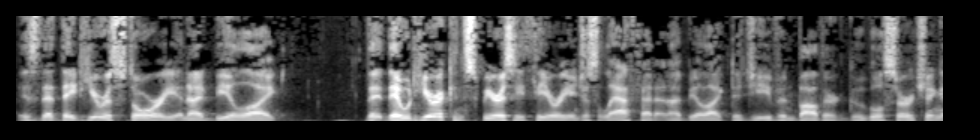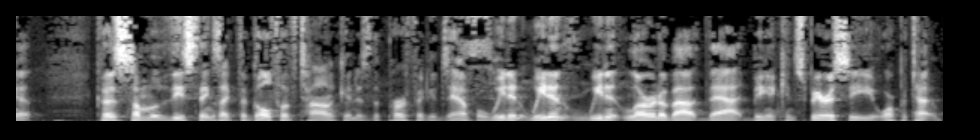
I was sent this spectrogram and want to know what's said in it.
is that they'd hear a story and I'd be like, they, they would hear a conspiracy theory and just laugh at it and I'd be like, did you even bother Google searching it? Because some of these things, like the Gulf of Tonkin, is the perfect example. We didn't, we didn't, we didn't learn about that being a conspiracy or poten-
